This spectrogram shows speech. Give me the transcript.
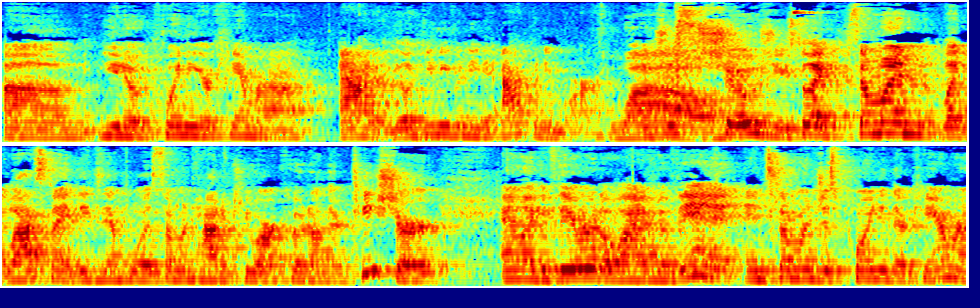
um, you know, pointing your camera at it. Like you don't even need an app anymore. Wow. It just shows you. So like someone like last night, the example was someone had a QR code on their T-shirt, and like if they were at a live event and someone just pointed their camera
